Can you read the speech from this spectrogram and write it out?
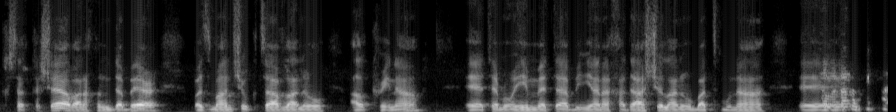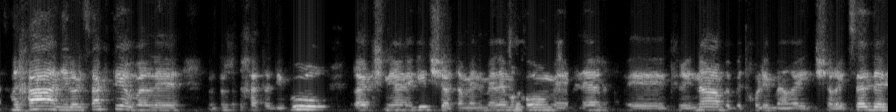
קצת קשה, אבל אנחנו נדבר בזמן שהוקצב לנו על קרינה. Uh, אתם רואים את הבניין החדש שלנו בתמונה, טוב, אתה תציג את עצמך, אני לא הצגתי, אבל נותן לך את הדיבור. רק שנייה נגיד שאתה ממלא מקום, מנהל קרינה בבית חולים שערי צדק.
